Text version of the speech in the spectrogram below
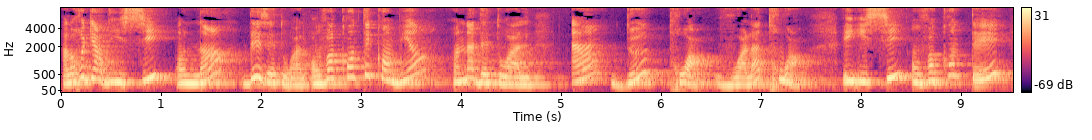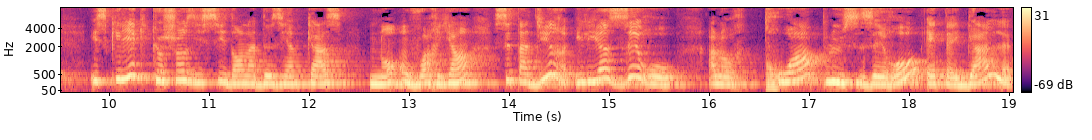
Alors, regardez ici, on a des étoiles. On va compter combien? On a d'étoiles 1, 2, 3. Voilà 3. Et ici, on va compter. Est-ce qu'il y a quelque chose ici dans la deuxième case? Non, on voit rien. C'est-à-dire, il y a 0. Alors, 3 plus 0 est égal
